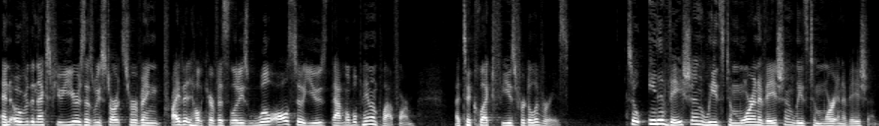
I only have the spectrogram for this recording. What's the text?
And over the next few years, as we start serving private healthcare facilities, we'll also use that mobile payment platform uh, to collect fees for deliveries. So innovation leads to more innovation, leads to more innovation.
